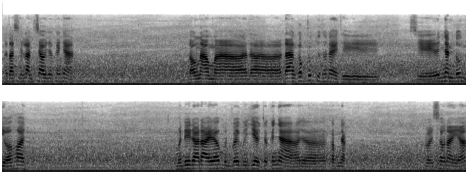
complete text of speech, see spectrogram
người ta sẽ làm sau cho cả nhà? Đoạn nào mà đang gấp rút như thế này thì sẽ nhanh đổ nhựa thôi. Mình đi ra đây đó mình quay video cho cả nhà à, cập nhật. Rồi sau này á,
